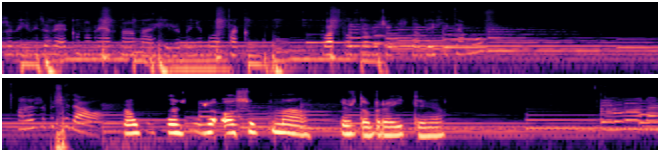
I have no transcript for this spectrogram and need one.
zrobić widzowie ekonomię jak na anarchii, żeby nie było tak łatwo zdobyć jakichś dobrych itemów, ale żeby się dało. No po prostu, że osób ma już dobre ity, nie? No ale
